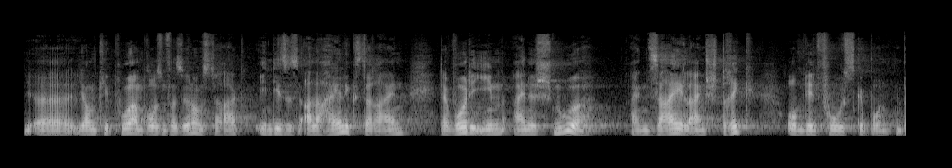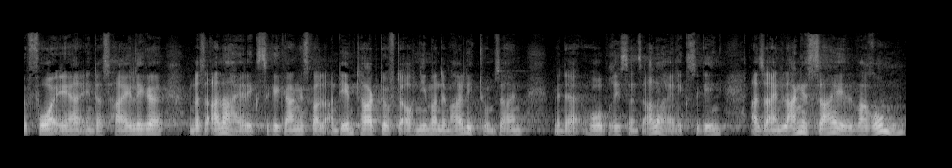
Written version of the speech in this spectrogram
äh, Yom Kippur am großen Versöhnungstag in dieses Allerheiligste rein, da wurde ihm eine Schnur, ein Seil, ein Strick um den Fuß gebunden, bevor er in das Heilige und das Allerheiligste gegangen ist, weil an dem Tag durfte auch niemand im Heiligtum sein, wenn der Hohepriester ins Allerheiligste ging. Also ein langes Seil. Warum?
